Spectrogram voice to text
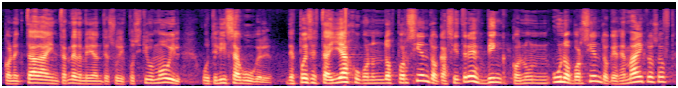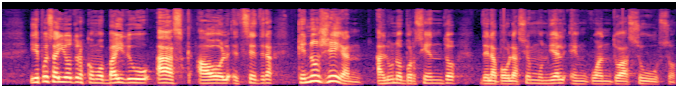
conectada a Internet mediante su dispositivo móvil utiliza Google. Después está Yahoo con un 2%, casi 3%, Bing con un 1%, que es de Microsoft, y después hay otros como Baidu, Ask, AOL, etcétera, que no llegan al 1% de la población mundial en cuanto a su uso.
